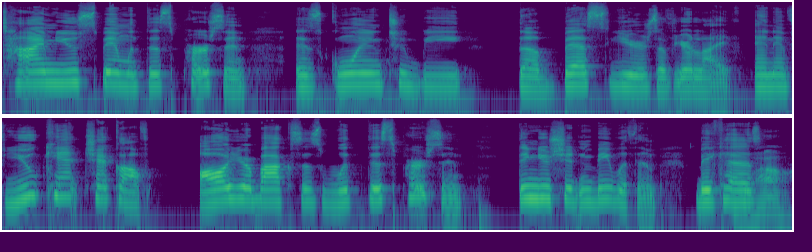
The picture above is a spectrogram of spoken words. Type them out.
time you spend with this person is going to be the best years of your life. And if you can't check off all your boxes with this person, then you shouldn't be with them because wow.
